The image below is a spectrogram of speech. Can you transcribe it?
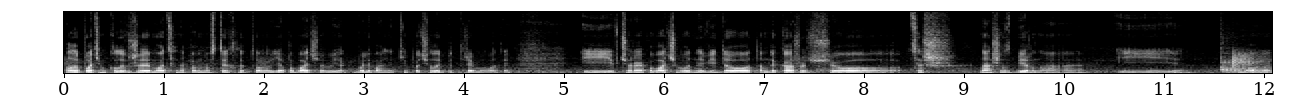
Але потім, коли вже емоції, напевно, стихли, то я побачив, як болівальники почали підтримувати. І вчора я побачив одне відео, там, де кажуть, що це ж наша збірна, і мовно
